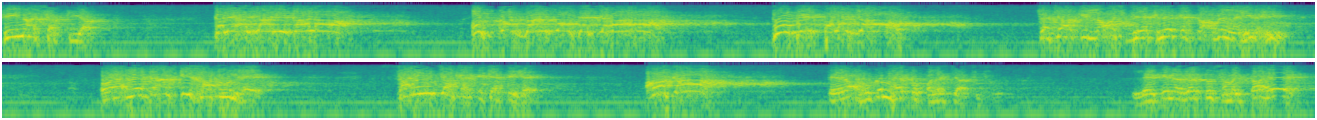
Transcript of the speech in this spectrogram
سینا شک کیا۔ کلیجا نکالا، اس کو دانتوں سے چبا پھوپھی پلٹ جاؤ۔ چچا کی لاش دیکھنے کے قابل نہیں رہی۔ اور اہل کی خاتون ہے۔ سر کر کے کہتی ہے، آقا، تیرا حکم ہے تو پلٹ جاتی ہوں۔ لیکن اگر تو سمجھتا ہے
